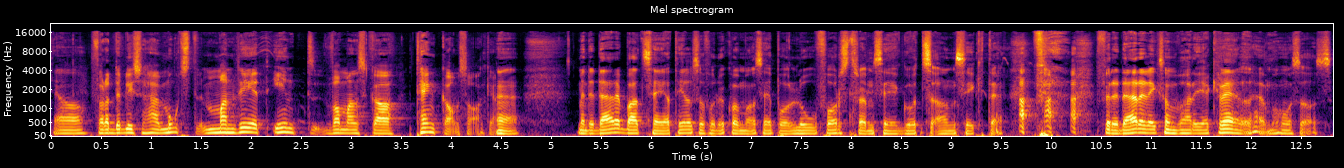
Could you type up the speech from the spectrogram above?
Ja. För att det blir så här motst... Man vet inte vad man ska tänka om saken. Men det där är bara att säga till så får du komma och se på Lo Forsström se Guds ansikte. För det där är liksom varje kväll hemma hos oss.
